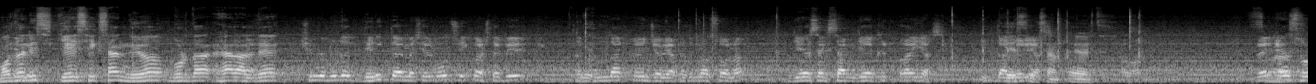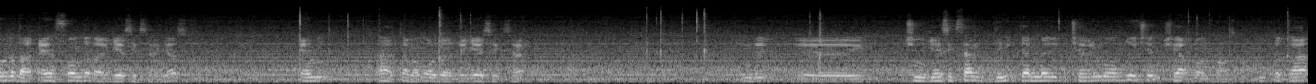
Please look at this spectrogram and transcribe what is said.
Modalis G80 diyor. Burada herhalde Şimdi burada delik delme çevirme olduğu için ilk başta bir takımdan önce veya takımdan sonra G80, G40 falan yaz. İptalleri yaz. G80. Evet. Tamam. Ve Sonra- en sonunda da en sonda da G80 yaz. En ha tamam orada önce G80. Şimdi eee şimdi G80 delik denme çevrimi olduğu için şey yapmam lazım. Mutlaka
